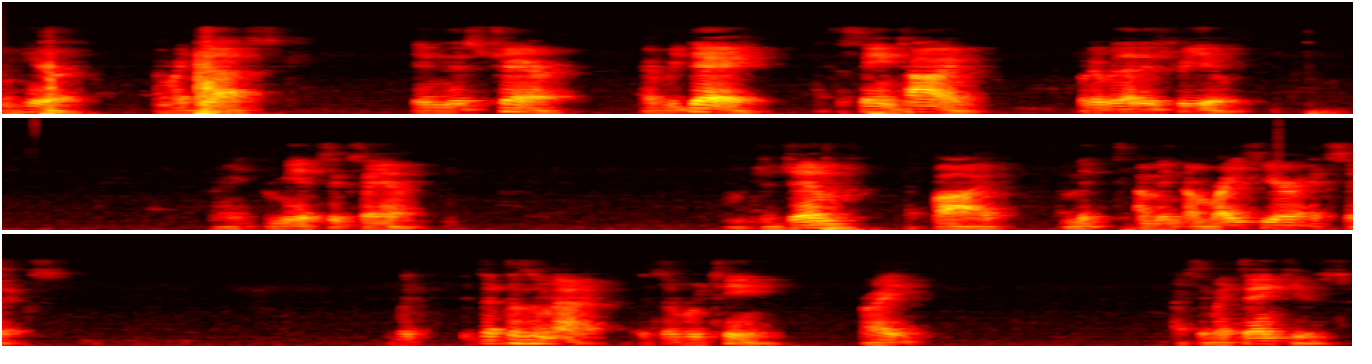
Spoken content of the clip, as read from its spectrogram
I'm here at my desk in this chair every day at the same time, whatever that is for you. Right? For me, at 6 a.m. I'm at the gym at 5. I'm, in, I'm, in, I'm right here at 6. But that doesn't matter. It's a routine, right? I say my thank yous.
